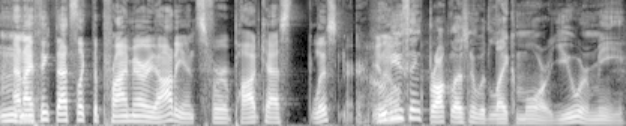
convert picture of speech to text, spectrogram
Mm. and I think that's like the primary audience for a podcast listener. Who know? do you think Brock Lesnar would like more, you or me?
